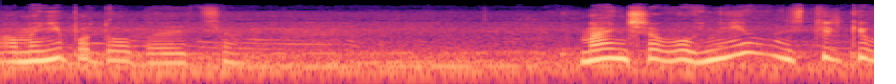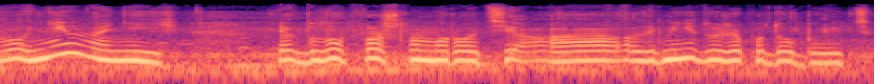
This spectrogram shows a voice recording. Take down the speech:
А мені подобається. Менше вогнів, не стільки вогнів на ній, як було в прошлому році, а, але мені дуже подобається,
